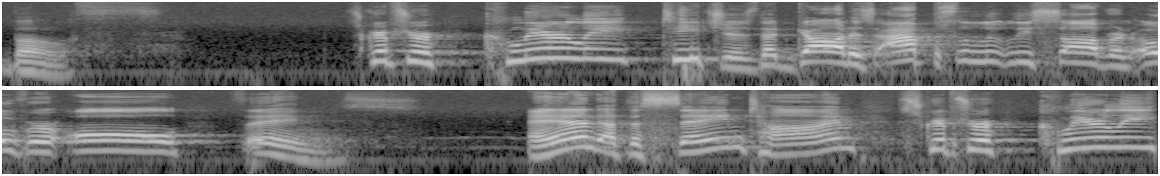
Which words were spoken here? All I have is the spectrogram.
both. Scripture clearly teaches that God is absolutely sovereign over all things. And at the same time, Scripture clearly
